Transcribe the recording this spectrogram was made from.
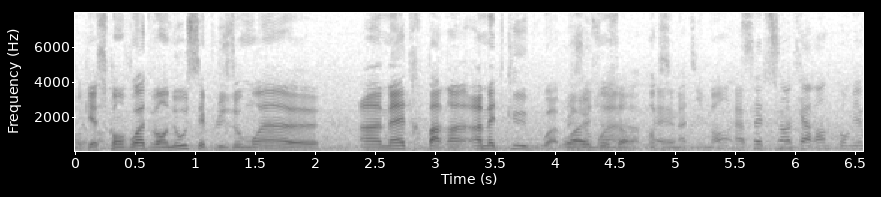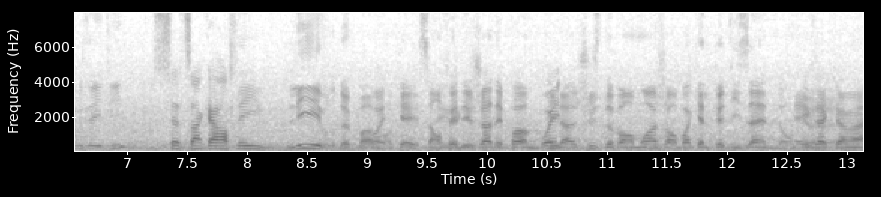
OK, ce qu'on voit devant nous, c'est plus ou moins euh, un mètre par un, mètre cube, quoi, plus Ouais, ou moins, ça. approximativement. Euh, 740, combien vous avez dit? 740 livres. Livres de pommes, Oui. OK, ça en fait déjà des pommes. Puis Oui. là, juste devant moi, j'en vois quelques dizaines. Donc, euh, Exactement.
